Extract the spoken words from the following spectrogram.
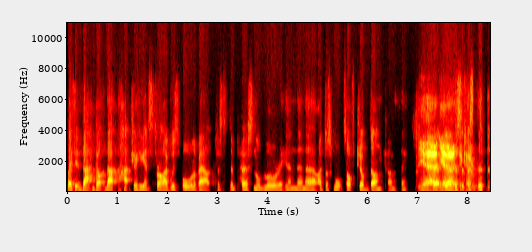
basically, that got that hat trick against Thrive was all about just the personal glory, and then uh, I just walked off, job done, kind of thing. Yeah, but, yeah, yeah, I the, think the, I the,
